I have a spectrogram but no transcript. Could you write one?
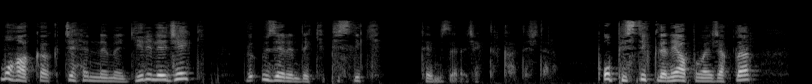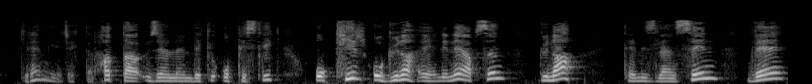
muhakkak cehenneme girilecek ve üzerindeki pislik temizlenecektir kardeşlerim. O pislikle ne yapmayacaklar? Giremeyecekler. Hatta üzerlerindeki o pislik, o kir, o günah ehli ne yapsın? Günah temizlensin ve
